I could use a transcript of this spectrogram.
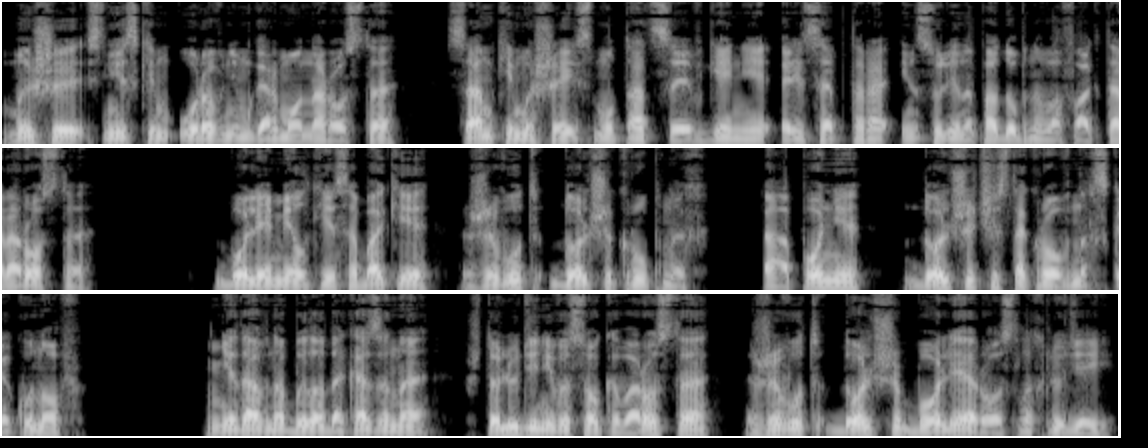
мыши с низким уровнем гормона роста, самки мышей с мутацией в гене рецептора инсулиноподобного фактора роста. Более мелкие собаки живут дольше крупных, а пони – дольше чистокровных скакунов. Недавно было доказано, что люди невысокого роста живут дольше более рослых людей.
